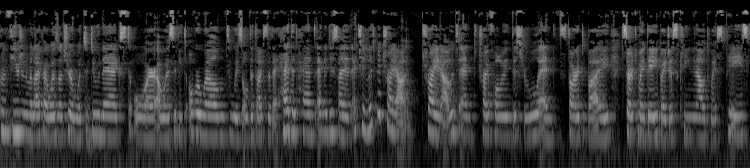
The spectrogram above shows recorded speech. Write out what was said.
confusion in my life. I was not sure what to do next, or I was a bit overwhelmed with all the tasks that I had at hand. And I decided, actually, let me try out, try it out and try following this rule and start by, start my day by just cleaning out my space,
